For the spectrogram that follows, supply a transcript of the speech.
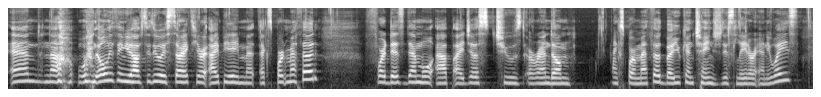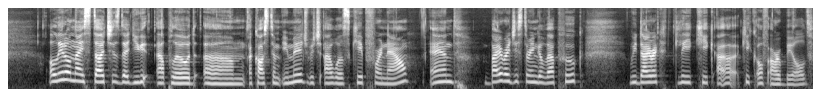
And now the only thing you have to do is select your IPA me export method. For this demo app, I just choose a random export method, but you can change this later anyways. A little nice touch is that you upload um, a custom image, which I will skip for now. And by registering a webhook, we directly kick, uh, kick off our build.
